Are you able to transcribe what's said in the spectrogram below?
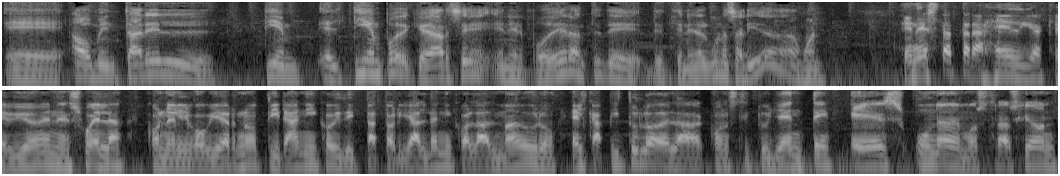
eh, aumentar el, el tiempo de quedarse en el poder antes de tener alguna salida, Juan? En esta tragedia que vive Venezuela con el gobierno tiránico y dictatorial de Nicolás Maduro, el capítulo de la constituyente es una demostración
